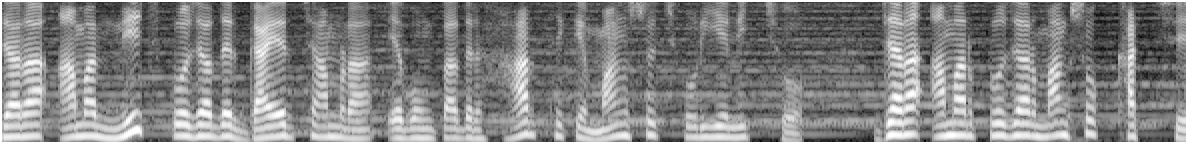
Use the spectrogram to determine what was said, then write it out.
যারা আমার নিজ প্রজাদের গায়ের চামড়া এবং তাদের হাড় থেকে মাংস ছড়িয়ে নিচ্ছ, যারা আমার প্রজার মাংস খাচ্ছে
